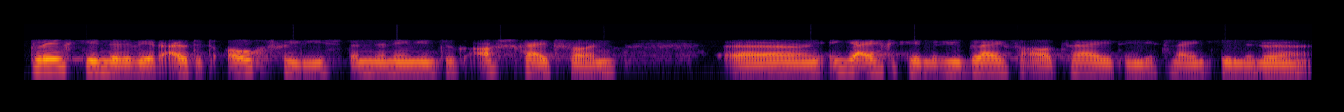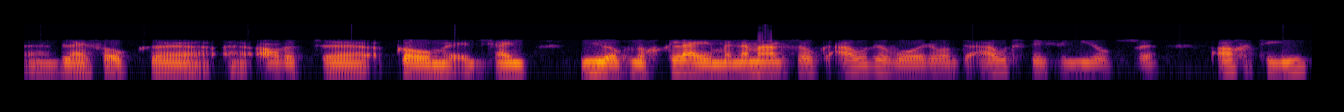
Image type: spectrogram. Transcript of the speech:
pleegkinderen weer uit het oog verliest. En dan neem je natuurlijk afscheid van. Eh, je eigen kinderen die blijven altijd en je kleinkinderen eh, blijven ook eh, altijd komen. En zijn nu ook nog klein, maar naarmate ze ook ouder worden, want de oudste is inmiddels eh, 18,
